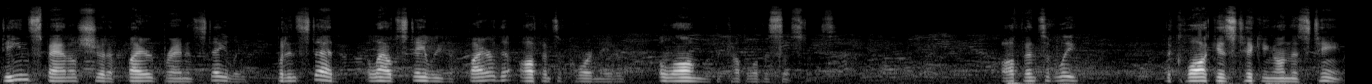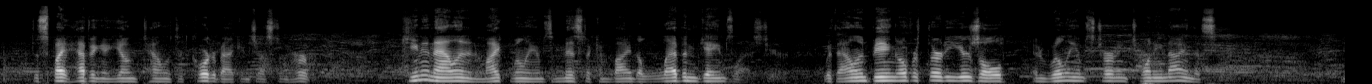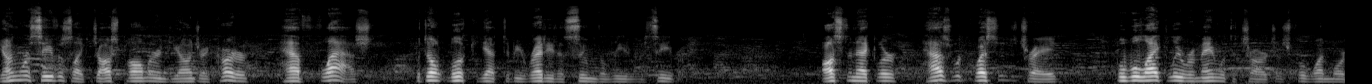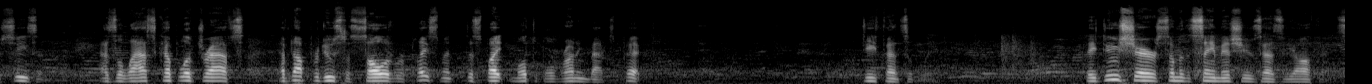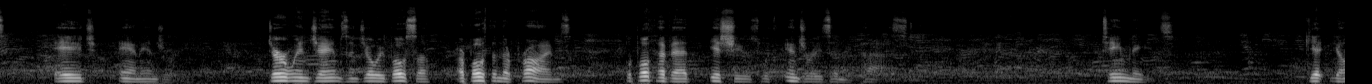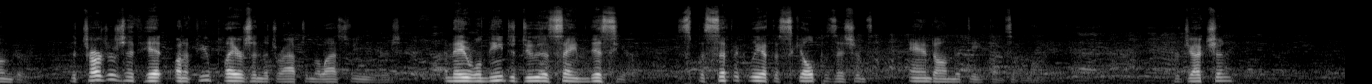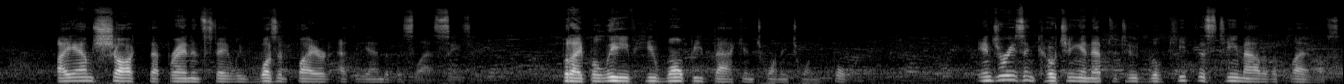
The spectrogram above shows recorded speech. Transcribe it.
Dean Spanos should have fired Brandon Staley, but instead allowed Staley to fire the offensive coordinator along with a couple of assistants. Offensively, the clock is ticking on this team, despite having a young, talented quarterback in Justin Herbert. Keenan Allen and Mike Williams missed a combined 11 games last year, with Allen being over 30 years old and Williams turning 29 this year. Young receivers like Josh Palmer and DeAndre Carter have flashed, but don't look yet to be ready to assume the lead receiver. Austin Ekeler has requested a trade, but will likely remain with the Chargers for one more season, as the last couple of drafts have not produced a solid replacement despite multiple running backs picked. Defensively, they do share some of the same issues as the offense age and injury. Derwin James and Joey Bosa are both in their primes, but both have had issues with injuries in the past. Team needs get younger. The Chargers have hit on a few players in the draft in the last few years, and they will need to do the same this year, specifically at the skill positions and on the defensive line. Projection I am shocked that Brandon Staley wasn't fired at the end of this last season, but I believe he won't be back in 2024. Injuries and coaching ineptitude will keep this team out of the playoffs,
